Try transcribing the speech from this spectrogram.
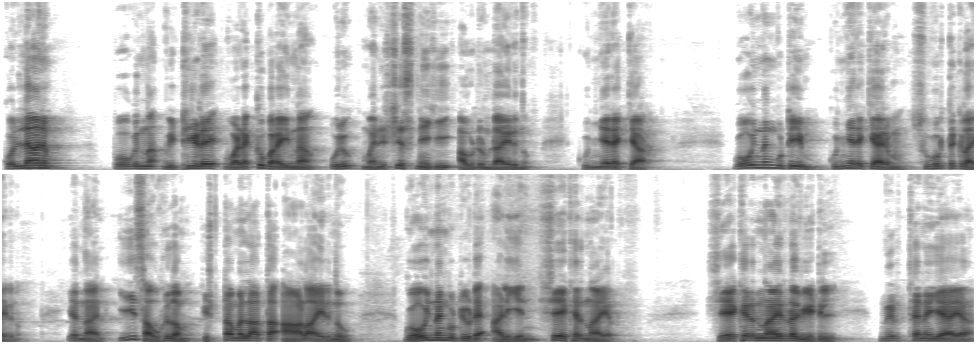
കൊല്ലാനും പോകുന്ന വിഡ്ഢികളെ വഴക്കു പറയുന്ന ഒരു മനുഷ്യസ്നേഹി അവിടെ ഉണ്ടായിരുന്നു കുഞ്ഞരയ്ക്കാർ ഗോവിന്ദൻകുട്ടിയും കുഞ്ഞരക്കാരും സുഹൃത്തുക്കളായിരുന്നു. എന്നാൽ ഈ സൗഹൃദം ഇഷ്ടമല്ലാത്ത ആളായിരുന്നു ഗോവിന്ദൻകുട്ടിയുടെ അളിയൻ ശേഖരൻ നായർ. ശേഖരൻ നായരുടെ വീട്ടിൽ നിർധനയായ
